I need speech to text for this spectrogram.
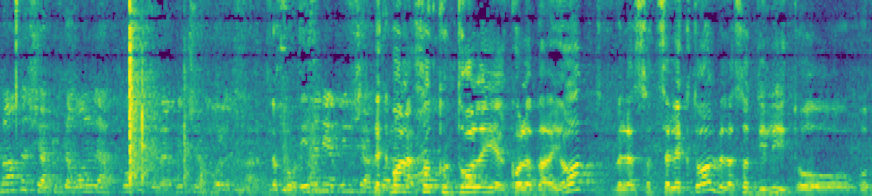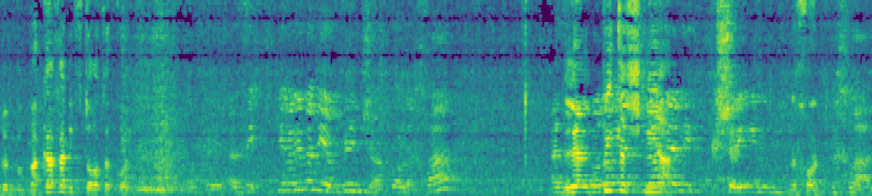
אמרת שהפתרון להכל זה להבין שהכל אחד. נכון. אני אבין שהכל זה כמו אחד, לעשות control A על כל הבעיות ולעשות select all ולעשות delete או, או במכה אחת לפתור את הכל. אוקיי, אז כאילו אם אני אבין שהכל אחד, אז לא השנייה. לא יהיה לי קשיים נכון. בכלל.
